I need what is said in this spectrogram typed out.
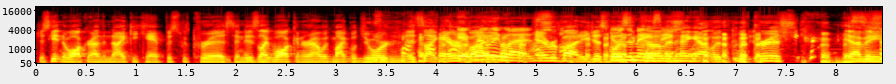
just getting to walk around the Nike campus with Chris, and it's like walking around with Michael Jordan. It's like everybody, really was. everybody just It was wants to come and hang out with with Chris. Yeah, I mean,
